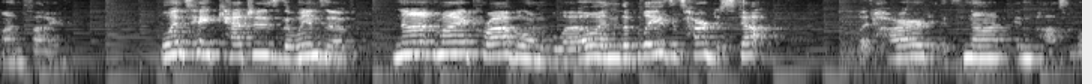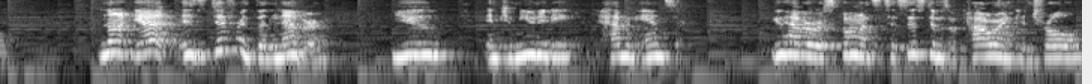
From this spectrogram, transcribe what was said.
on fire. Once hate catches the winds of not my problem blow, and the blaze is hard to stop. But hard is not impossible. Not yet is different than never. You, in community, have an answer. You have a response to systems of power and control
